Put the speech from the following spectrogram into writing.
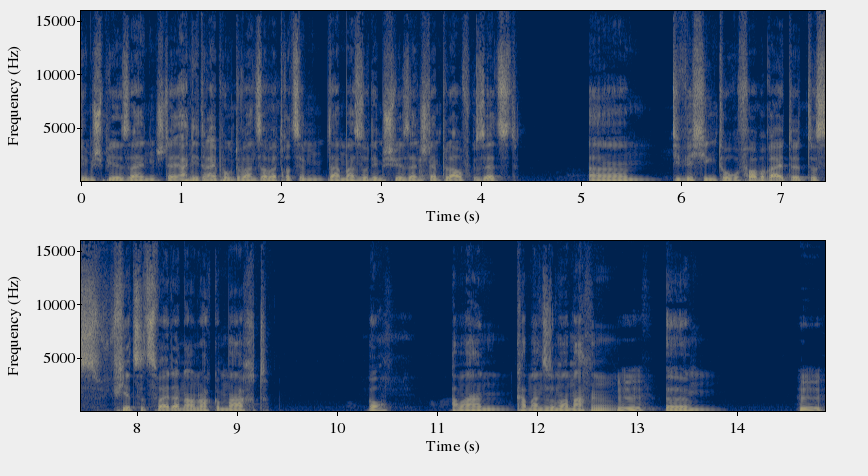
dem Spiel seinen Stempel, ach nee, drei Punkte waren es, aber trotzdem da mal so dem Spiel seinen Stempel aufgesetzt. Ähm, die wichtigen Tore vorbereitet, das 4 zu 2 dann auch noch gemacht. Oh, kann man, kann man so mal machen. Hm. Ähm, hm.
